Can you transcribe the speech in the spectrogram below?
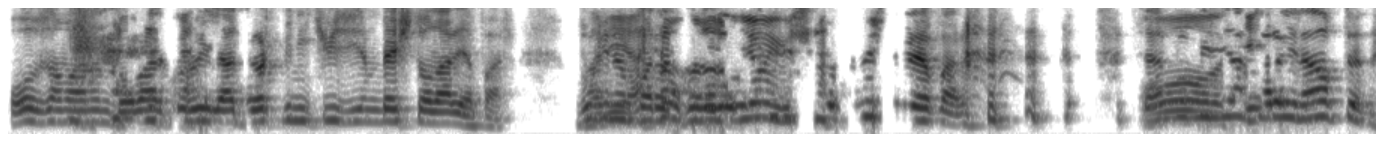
O zamanın dolar kuruyla 4225 dolar yapar. Bugünün ya, parası kadar oluyor muymuş? 33 lira yapar. Sen bu Oo, milyar ki- parayı ne yaptın?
